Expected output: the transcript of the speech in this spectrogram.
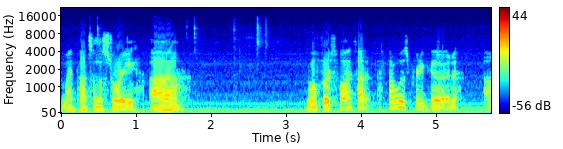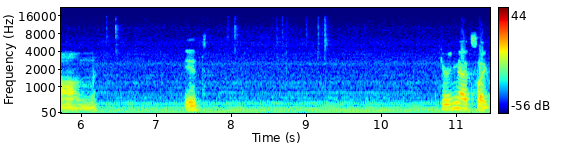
My thoughts on the story. Uh, well, first of all, I thought I thought it was pretty good. Um, it hearing that's like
